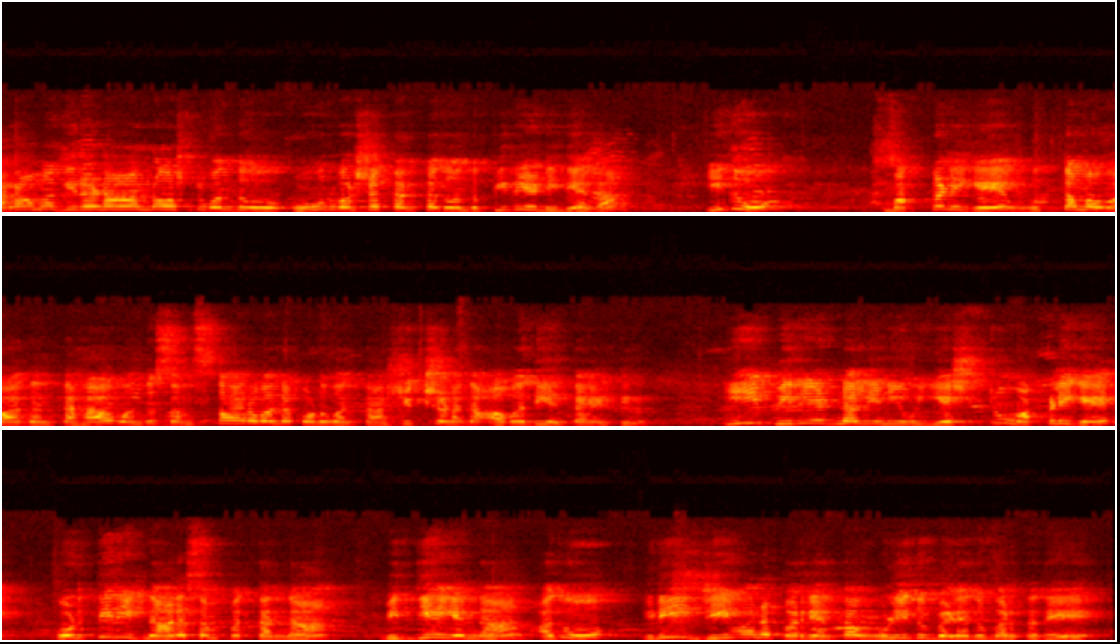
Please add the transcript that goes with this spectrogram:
ಆರಾಮಾಗಿರೋಣ ಅನ್ನೋಷ್ಟು ಒಂದು ಮೂರು ವರ್ಷ ತನಕದ ಒಂದು ಪೀರಿಯಡ್ ಇದೆಯಲ್ಲ, ಇದು ಮಕ್ಕಳಿಗೆ ಉತ್ತಮವಾದಂತಹ ಒಂದು ಸಂಸ್ಕಾರವನ್ನು ಕೊಡುವಂತಹ ಶಿಕ್ಷಣದ ಅವಧಿ ಅಂತ ಹೇಳ್ತೀನಿ. ಈ ಪೀರಿಯಡ್ನಲ್ಲಿ ನೀವು ಎಷ್ಟು ಮಕ್ಕಳಿಗೆ ಕೊಡ್ತೀರಿ ಜ್ಞಾನ ಸಂಪತ್ತನ್ನ, ವಿದ್ಯೆಯನ್ನ, ಅದು ಇಡೀ ಜೀವನ ಪರ್ಯಂತ ಉಳಿದು ಬೆಳೆದು ಬರ್ತದೆ.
